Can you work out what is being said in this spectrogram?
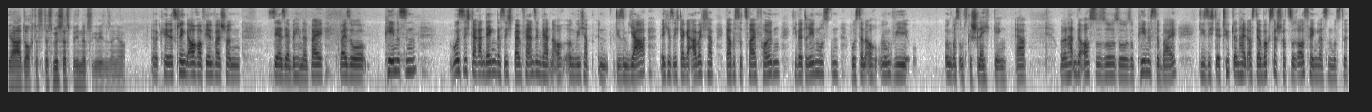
Ja, doch, das, das müsste das Behindertste gewesen sein, ja. Okay, das klingt auch auf jeden Fall schon sehr, sehr behindert. Bei, bei so Penissen muss ich daran denken, dass ich beim Fernsehen, wir hatten auch irgendwie, ich habe in diesem Jahr, welches ich da gearbeitet habe, gab es so zwei Folgen, die wir drehen mussten, wo es dann auch irgendwie irgendwas ums Geschlecht ging, ja. Und dann hatten wir auch so, so, so, so Penisse bei, die sich der Typ dann halt aus der Boxershot so raushängen lassen musste.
